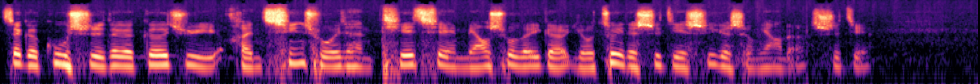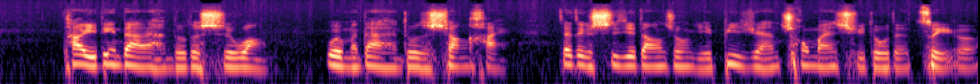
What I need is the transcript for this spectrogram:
这个故事这个歌剧很清楚而且很贴切，描述了一个有罪的世界是一个什么样的世界。它一定带来很多的失望，为我们带来很多的伤害，在这个世界当中也必然充满许多的罪恶。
